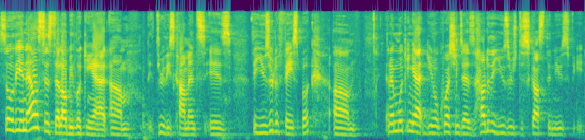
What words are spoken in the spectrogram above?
So the analysis that I'll be looking at um, through these comments is the user to Facebook. Um, and I'm looking at you know, questions as how do the users discuss the newsfeed?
